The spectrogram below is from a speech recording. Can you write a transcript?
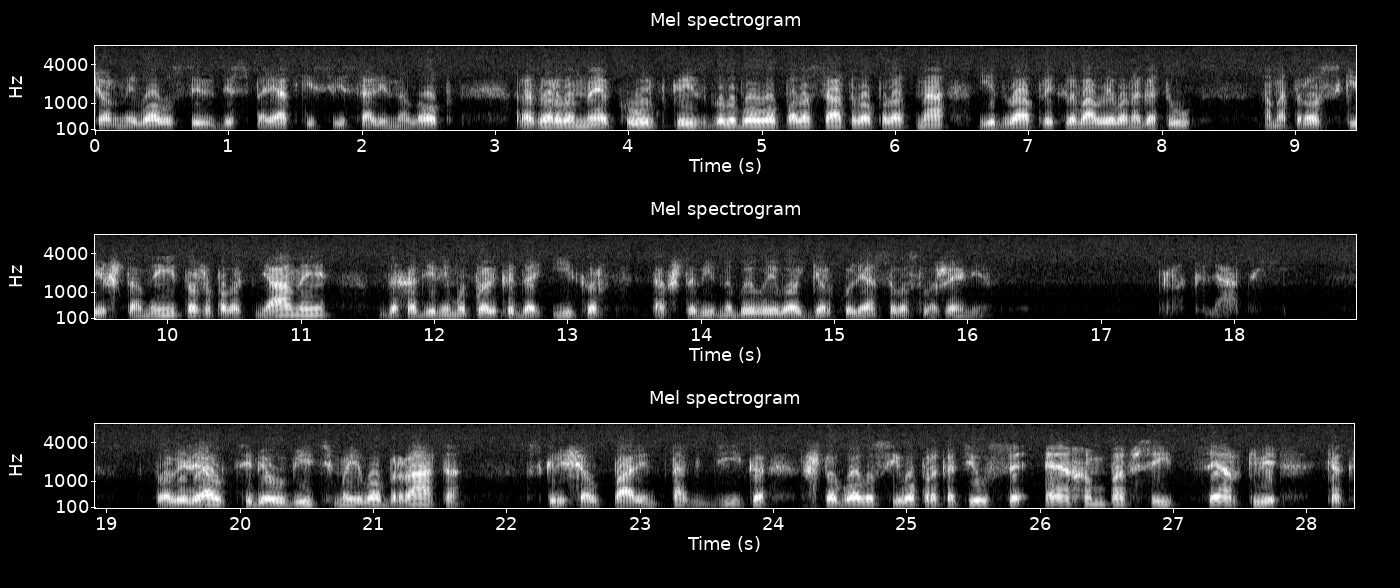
Черные волосы в беспорядке свисали на лоб, разорванная куртка из голубого полосатого полотна едва прикрывала его наготу, а матросские штаны, тоже полотняные, доходили ему только до икр, так что видно было его геркулесово сложение. Проклятый! «Кто велел тебе убить моего брата?» — вскричал парень так дико, что голос его прокатился эхом по всей церкви, как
